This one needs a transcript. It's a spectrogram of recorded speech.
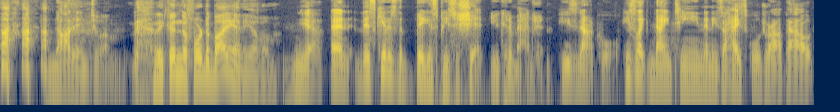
not into him. they couldn't afford to buy any of them. Yeah. And this kid is the biggest piece of shit you could imagine. He's not cool. He's like 19 and he's a high school dropout.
